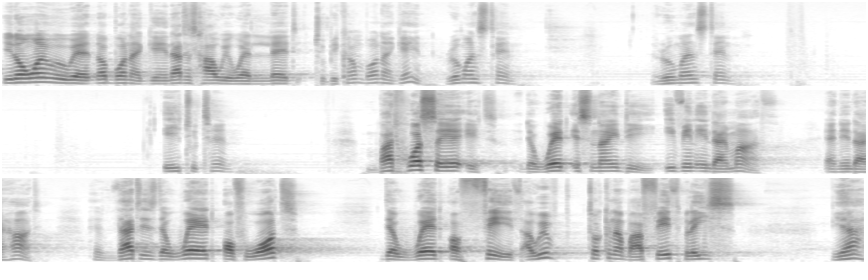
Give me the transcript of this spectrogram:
you know, when we were not born again, that is how we were led to become born again. Romans 10. Romans 10. 8 to 10. But what say it? The word is nigh thee, even in thy mouth and in thy heart. And that is the word of what? The word of faith. Are we talking about faith, please? Yeah.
